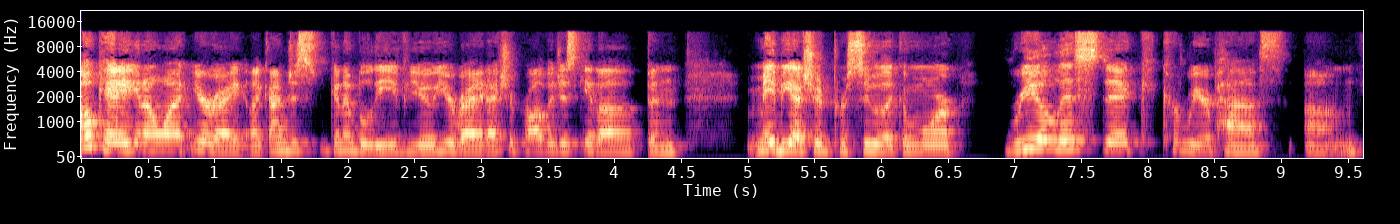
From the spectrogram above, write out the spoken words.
okay you know what? You're right. Like i'm just gonna believe you. You're right. I should probably just give up and maybe i should pursue like a more realistic career path. Um,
